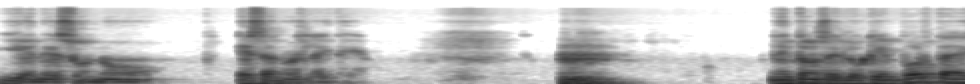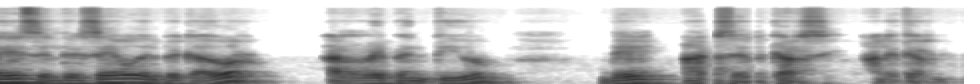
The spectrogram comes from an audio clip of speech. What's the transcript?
y en eso no, Esa no es la idea. Entonces, lo que importa es el deseo del pecador arrepentido de acercarse al Eterno.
